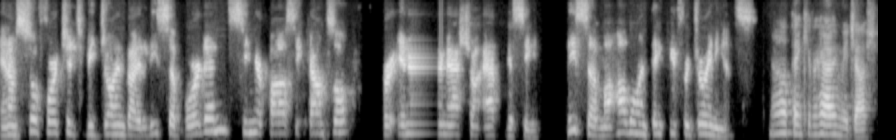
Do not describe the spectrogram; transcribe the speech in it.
And I'm so fortunate to be joined by Lisa Borden, Senior Policy Counsel for International Advocacy. Lisa, mahalo and thank you for joining us. No, thank you for having me, Josh.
